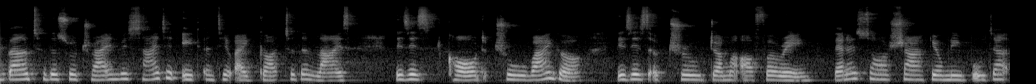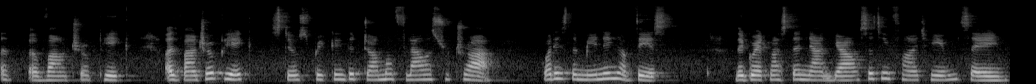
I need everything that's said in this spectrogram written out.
bowed to the sutra and recited it until I got to the lines. This is called true vigor. This is a true Dharma offering. Then I saw Shakyamuni Buddha at Vulture Peak. Vulture Peak, still speaking the Dharma Flower Sutra. What is the meaning of this? The great master Nan Yao certified him, saying,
